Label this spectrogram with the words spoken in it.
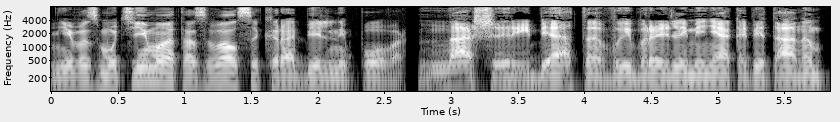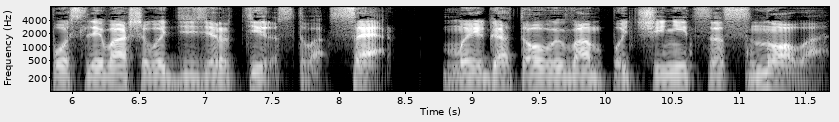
Невозмутимо отозвался корабельный повар. «Наши ребята выбрали меня капитаном после вашего дезертирства, сэр. Мы готовы вам подчиниться снова,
